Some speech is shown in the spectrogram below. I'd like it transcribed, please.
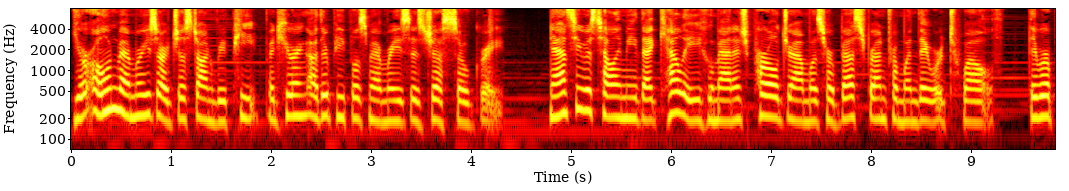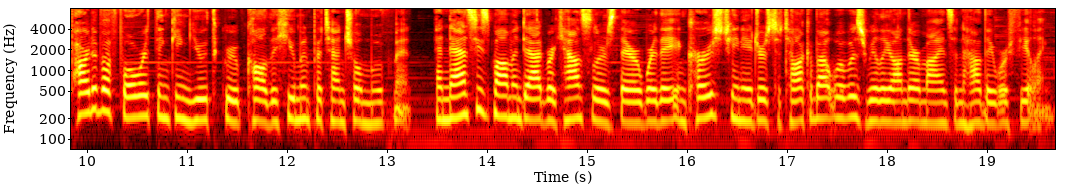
Your own memories are just on repeat, but hearing other people's memories is just so great. Nancy was telling me that Kelly, who managed Pearl Jam, was her best friend from when they were 12. They were part of a forward thinking youth group called the Human Potential Movement. And Nancy's mom and dad were counselors there where they encouraged teenagers to talk about what was really on their minds and how they were feeling.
